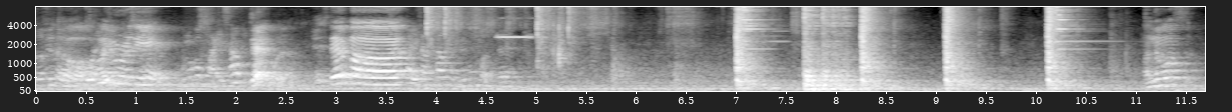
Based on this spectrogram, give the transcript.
are you ready? 물건 많이 사고. 네? 스탠바이. 많이 사고 물건 같네. 안 넘어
